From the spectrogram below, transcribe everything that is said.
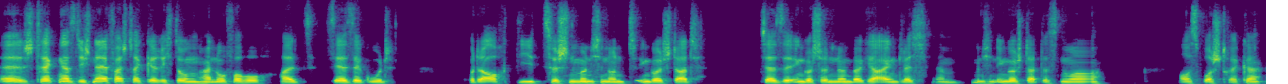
äh, Strecken, also die Schnellfahrstrecke Richtung Hannover hoch, halt sehr, sehr gut oder auch die zwischen München und Ingolstadt, sehr, sehr Ingolstadt und Nürnberg ja eigentlich. Ähm, München-Ingolstadt ist nur Ausbaustrecke.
